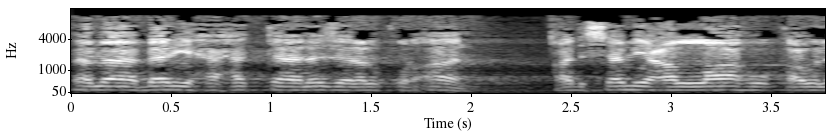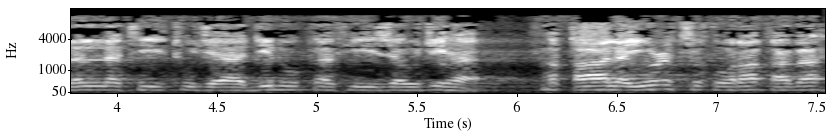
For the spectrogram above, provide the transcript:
فما برح حتى نزل القرآن. قد سمع الله قول التي تجادلك في زوجها فقال يعتق رقبة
